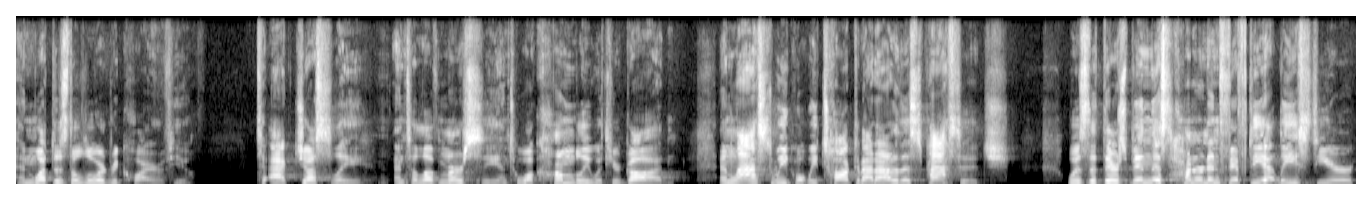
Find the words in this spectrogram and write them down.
and what does the Lord require of you? To act justly, and to love mercy, and to walk humbly with your God. And last week, what we talked about out of this passage was that there's been this 150 at least year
